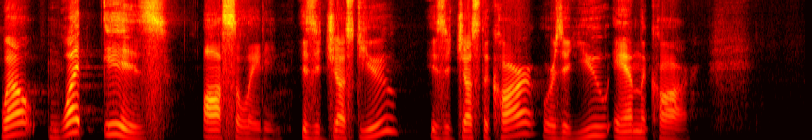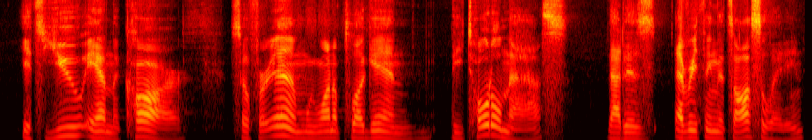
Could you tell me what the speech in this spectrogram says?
Well, what is oscillating? Is it just you? Is it just the car? Or is it you and the car? It's you and the car. So for M, we want to plug in the total mass, that is everything that's oscillating,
